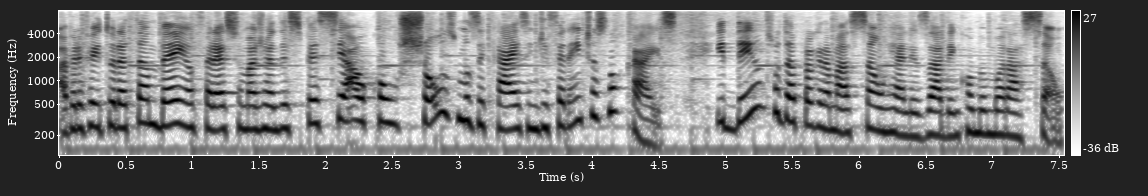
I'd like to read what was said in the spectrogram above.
A prefeitura também oferece uma agenda especial com shows musicais em diferentes locais. E dentro da programação realizada em comemoração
